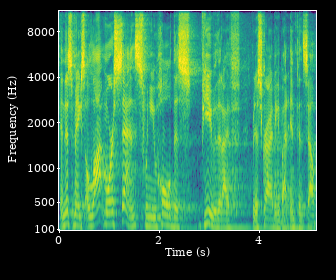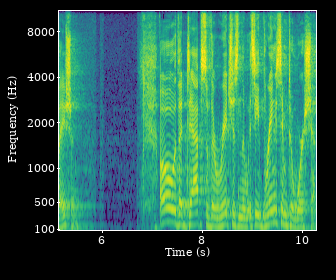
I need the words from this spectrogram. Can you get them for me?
And this makes a lot more sense when you hold this view that I've been describing about infant salvation. Oh, the depths of the riches and the see, brings him to worship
